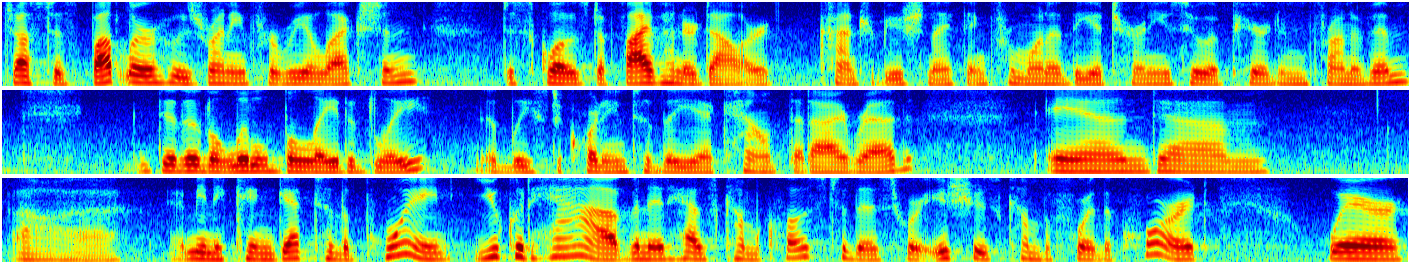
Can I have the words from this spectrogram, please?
Justice Butler, who's running for reelection, disclosed a $500 contribution, I think, from one of the attorneys who appeared in front of him. Did it a little belatedly, at least according to the account that I read. And um, uh, I mean, it can get to the point you could have, and it has come close to this, where issues come before the court where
